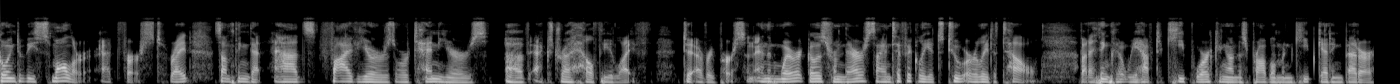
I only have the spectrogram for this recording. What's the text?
going to be smaller at first, right? Something that adds five years or 10 years of extra healthy life to every person. And then where it goes from there, scientifically, it's too early to tell. But I think that we have to keep working on this problem and keep getting better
